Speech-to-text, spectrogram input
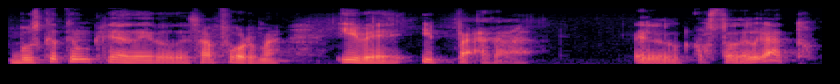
búscate un criadero de esa forma y ve y paga el costo del gato.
